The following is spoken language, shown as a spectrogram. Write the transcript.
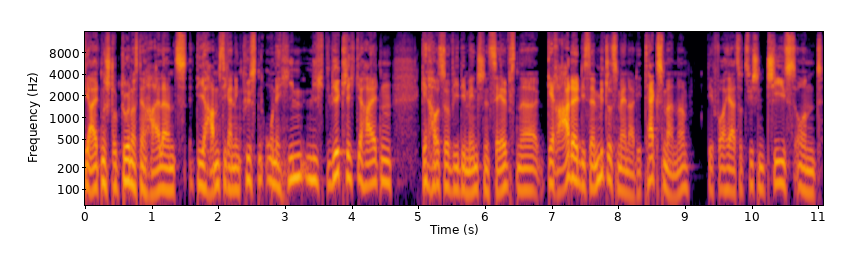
die alten Strukturen aus den Highlands, die haben sich an den Küsten ohnehin nicht wirklich gehalten, genauso wie die Menschen selbst. Ne? Gerade diese Mittelsmänner, die Taxmen, ne? die vorher so zwischen Chiefs und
